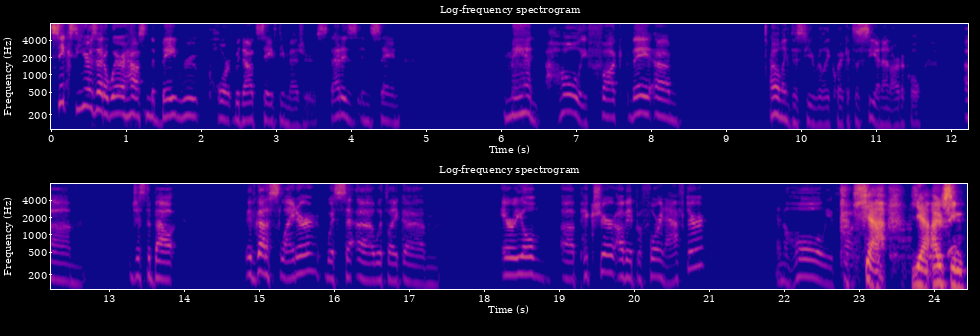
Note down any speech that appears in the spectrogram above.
six years at a warehouse in the Beirut port without safety measures. That is insane. Man, holy fuck. They um I'll link this to you really quick. It's a CNN article. Um just about they've got a slider with uh with like um aerial uh picture of it before and after and holy fuck yeah yeah like, i've seen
